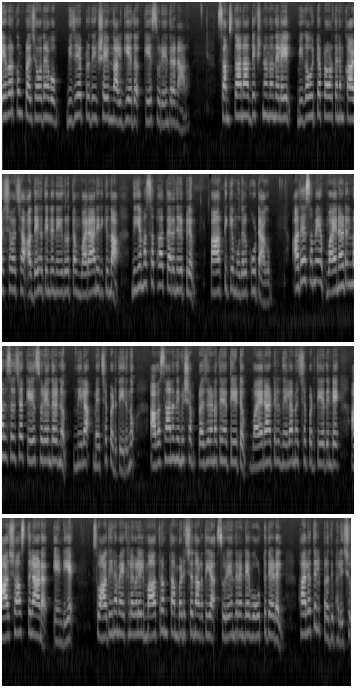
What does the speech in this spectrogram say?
ഏവർക്കും പ്രചോദനവും വിജയപ്രതീക്ഷയും നൽകിയത് കെ സുരേന്ദ്രനാണ്. സംസ്ഥാന അധ്യക്ഷൻ എന്ന നിലയിൽ മികവുറ്റ പ്രവർത്തനം കാഴ്ചവച്ച അദ്ദേഹത്തിന്റെ നേതൃത്വം വരാനിരിക്കുന്ന നിയമസഭാ തെരഞ്ഞെടുപ്പിലും പാർട്ടിക്ക് മുതൽക്കൂട്ടാകും. അതേസമയം വയനാട്ടിൽ മത്സരിച്ച കെ സുരേന്ദ്രനും നില മെച്ചപ്പെടുത്തിയിരുന്നു. അവസാന നിമിഷം പ്രചരണത്തിനെത്തിയിട്ടും വയനാട്ടിൽ നില മെച്ചപ്പെടുത്തിയതിന്റെ ആശ്വാസത്തിലാണ് എൻ ഡി എ. സ്വാധീന മേഖലകളിൽ മാത്രം തമ്പടിച്ച് നടത്തിയ സുരേന്ദ്രന്റെ വോട്ട് തേടൽ ഫലത്തിൽ പ്രതിഫലിച്ചു.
